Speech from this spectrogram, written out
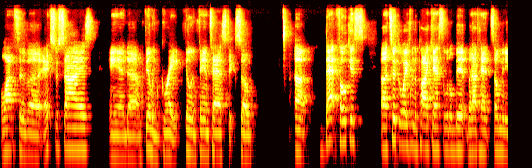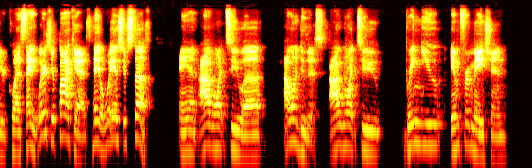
lots of uh, exercise, and uh, I'm feeling great, feeling fantastic. So uh, that focus uh, took away from the podcast a little bit, but I've had so many requests. Hey, where's your podcast? Hey, where's your stuff? And I want to, uh, I want to do this. I want to bring you information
